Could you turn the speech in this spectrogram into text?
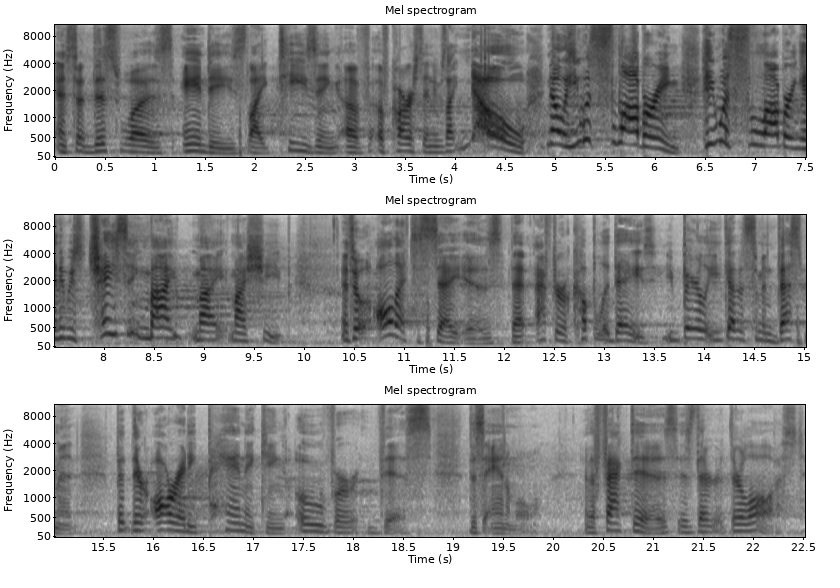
And so this was Andy's like teasing of, of Carson. He was like, no, no, he was slobbering. He was slobbering and he was chasing my, my, my sheep. And so all that to say is that after a couple of days, you barely, you got some investment, but they're already panicking over this, this animal. And the fact is, is they're, they're lost.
